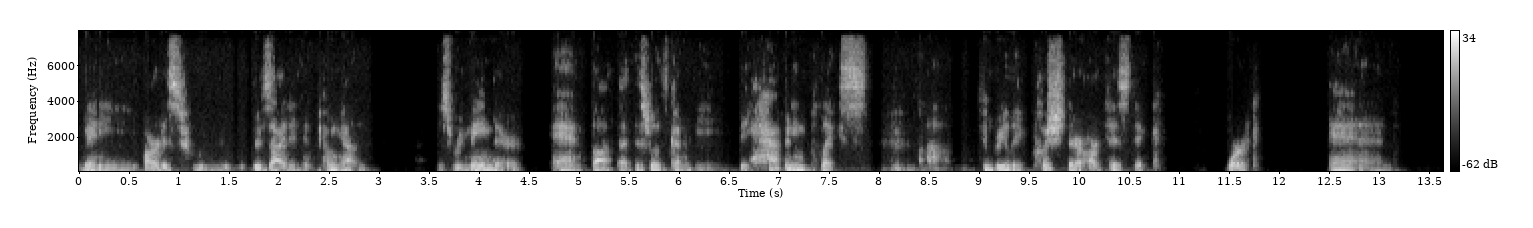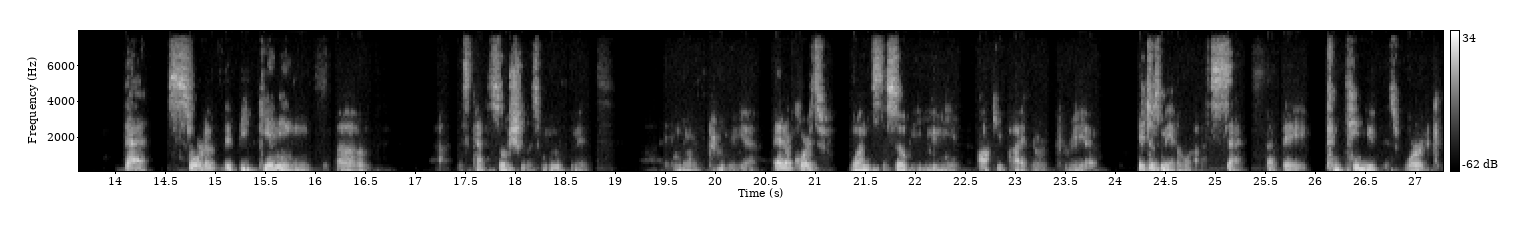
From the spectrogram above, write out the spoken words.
many artists who resided in Pyongyang just remained there and thought that this was going to be the happening place uh, to really push their artistic work. And that's sort of the beginnings of uh, this kind of socialist movement uh, in North Korea. And of course, once the Soviet Union occupied North Korea, it just made a lot of sense that they continued this work.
